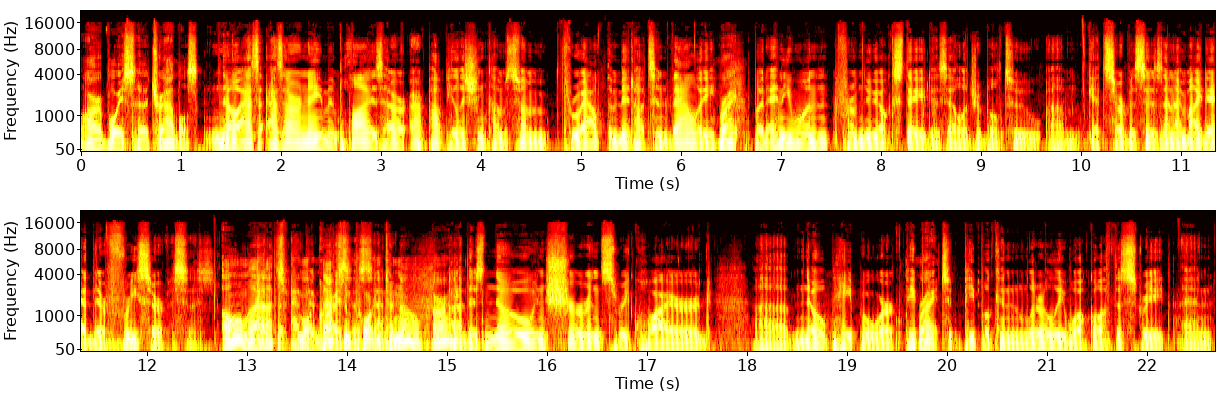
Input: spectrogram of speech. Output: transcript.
our voice uh, travels? No, as as our name implies, our, our population comes from throughout the Mid Hudson Valley. Right. But anyone from New York State is eligible to um, get services, and I might add, they're free services. Oh, at that's the- more, that's important to know. All right. Uh, there's no insurance required. Uh, no paperwork. People Right. t- people can literally walk off the street and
